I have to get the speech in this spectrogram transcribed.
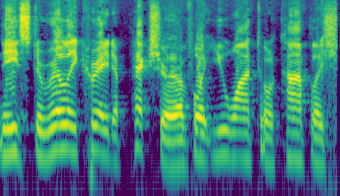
needs to really create a picture of what you want to accomplish.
